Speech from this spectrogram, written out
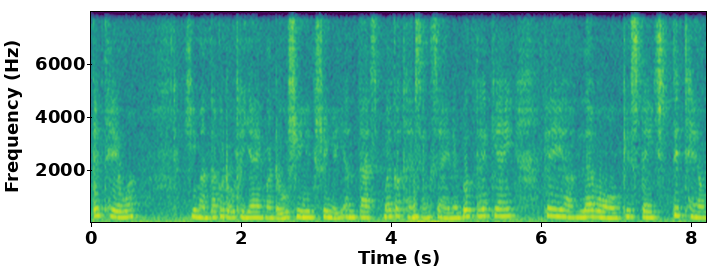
tiếp theo á. Khi mà anh ta có đủ thời gian và đủ suy suy nghĩ, anh ta mới có thể sẵn sàng để bước tới cái cái ờ, level, cái stage tiếp theo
